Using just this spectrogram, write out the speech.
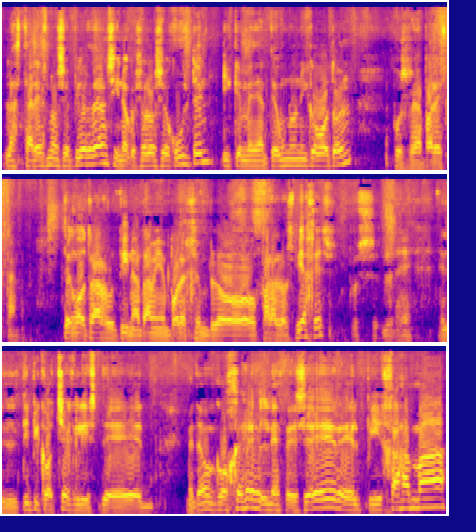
las tareas no se pierdan, sino que solo se oculten y que mediante un único botón pues reaparezcan. Tengo otra rutina también, por ejemplo, para los viajes, pues eh, el típico checklist de me tengo que coger el neceser, el pijama,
